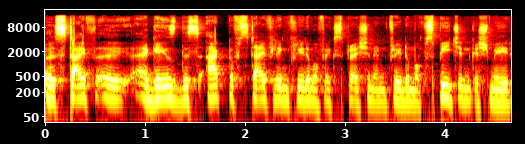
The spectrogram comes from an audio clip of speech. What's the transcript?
uh, stif- uh, against this act of stifling freedom of expression and freedom of speech in Kashmir,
